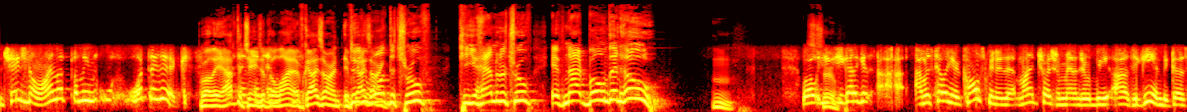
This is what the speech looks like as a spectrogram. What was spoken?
and changing the lineup. I mean, what the heck? Well, they have to change and- up the lineup. If guys aren't, if Do guys you aren't, want the truth? Can you handle the truth? If not, boom, then who? Well, you, True. you got to get. I, I was telling your call screener that my choice for manager would be Ozzie Guillen because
